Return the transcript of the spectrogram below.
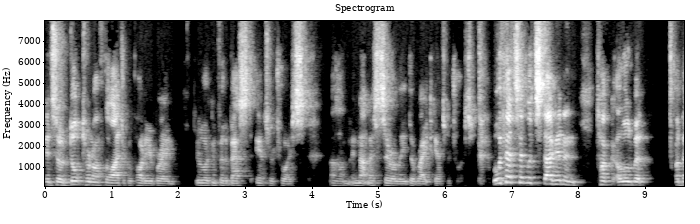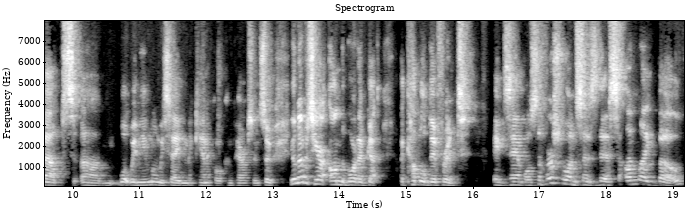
And so don't turn off the logical part of your brain. You're looking for the best answer choice um, and not necessarily the right answer choice. But with that said, let's dive in and talk a little bit about um, what we mean when we say mechanical comparison. So you'll notice here on the board, I've got a couple different examples. The first one says this, unlike Bo,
